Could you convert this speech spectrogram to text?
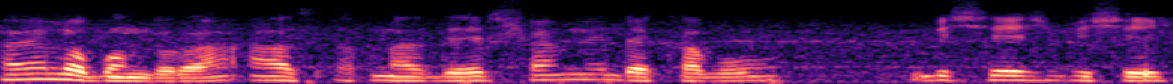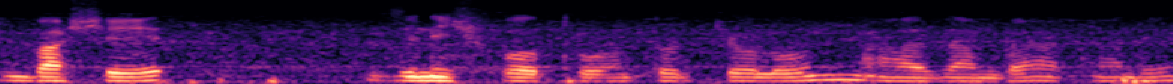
হ্যালো বন্ধুরা, আজ আপনাদের সামনে দেখাবো বিশেষ বিশেষ বাঁশের জিনিসপত্র। তো চলুন, আজ আমরা আপনাদের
